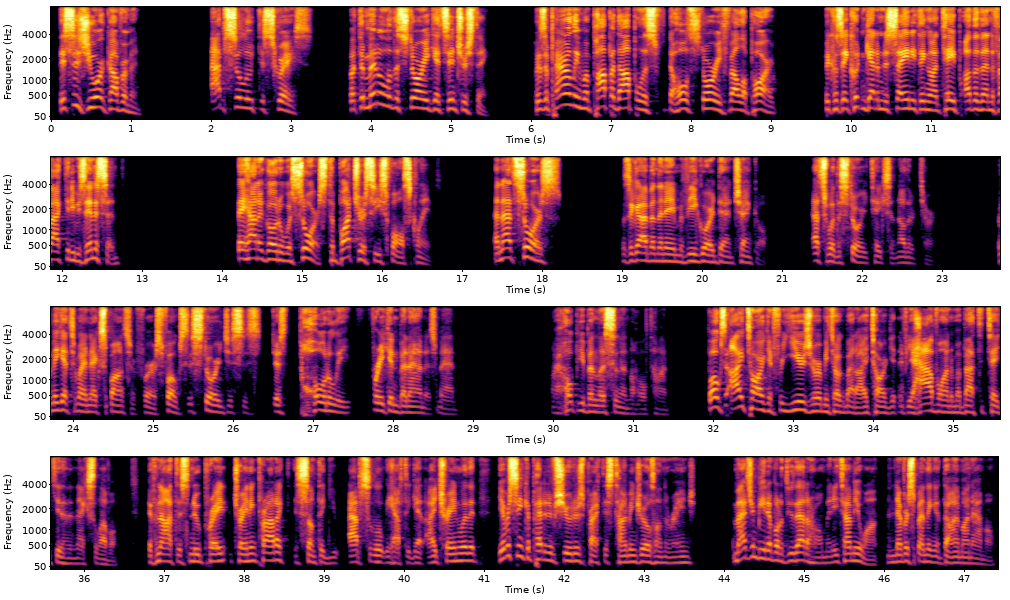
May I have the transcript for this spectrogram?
This is your government. Absolute disgrace. But the middle of the story gets interesting because apparently, when Papadopoulos, the whole story fell apart because they couldn't get him to say anything on tape other than the fact that he was innocent, they had to go to a source to buttress these false claims. And that source was a guy by the name of Igor Danchenko. That's where the story takes another turn. Let me get to my next sponsor first. Folks, this story just is just totally freaking bananas, man. I hope you've been listening the whole time. Folks, iTarget, for years you heard me talk about iTarget. If you have one, I'm about to take you to the next level. If not, this new pra- training product is something you absolutely have to get. I train with it. You ever seen competitive shooters practice timing drills on the range? Imagine being able to do that at home anytime you want and never spending a dime on ammo.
